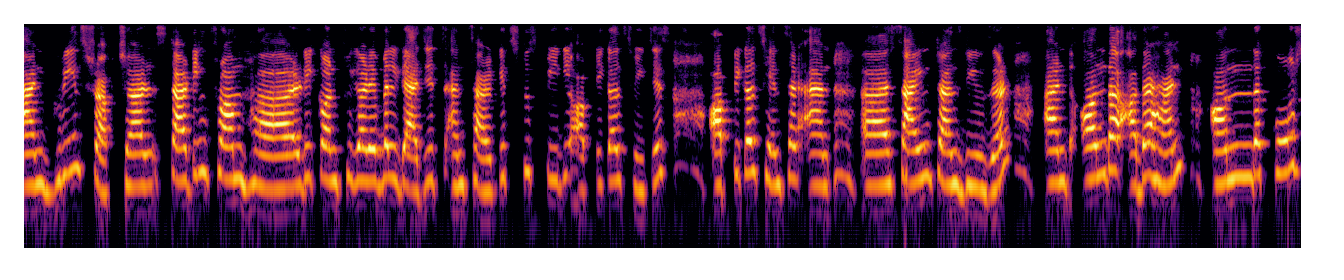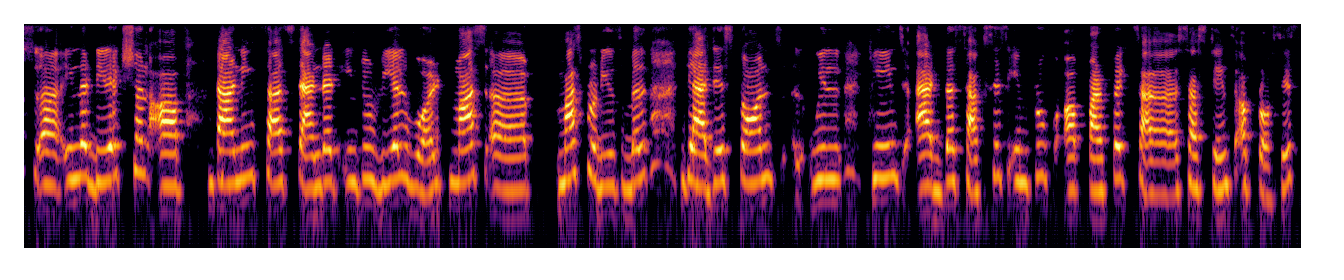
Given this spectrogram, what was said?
and green structure, starting from uh, reconfigurable gadgets and circuits to speedy optical switches, optical sensor, and uh, sign transducer. And on the other hand, on the course in the direction of turning such standard into real world mass mass producible gadgets will hinge at the success improve a perfect uh, sustains a process.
